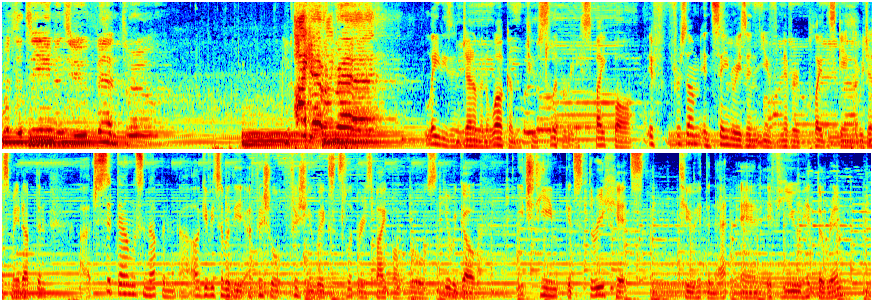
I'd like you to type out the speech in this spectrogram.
with the demons you've been through. And I can't regret. Ladies and gentlemen, welcome to Slippery Spike Ball. If for some insane reason you've never played this game that we just made up, then uh, just sit down, listen up, and uh, I'll give you some of the official Fishy Wigs Slippery Spike Ball rules. Here we go. Each team gets three hits to hit the net, and if you hit the rim,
